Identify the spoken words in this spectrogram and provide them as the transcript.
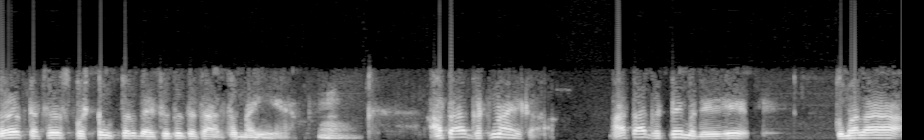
तर त्याचं स्पष्ट उत्तर द्यायचं तर त्याचा अर्थ नाहीये. आता घटना आहे का? आता घटनेमध्ये तुम्हाला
